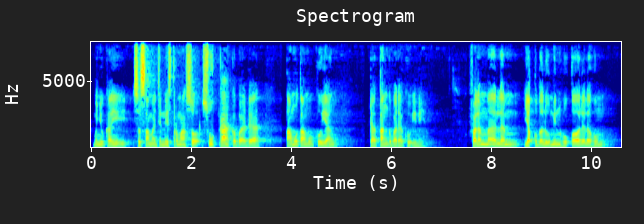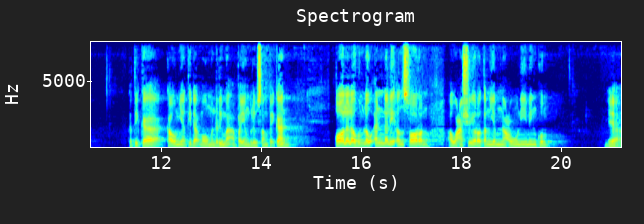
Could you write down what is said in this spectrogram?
menyukai sesama jenis termasuk suka kepada tamu-tamuku yang datang kepadaku ini. Falamma lam yaqbalu minhu qala lahum ketika kaumnya tidak mau menerima apa yang beliau sampaikan qala lahum law anna li ansaran aw ashiratan yamna'uni minkum ya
